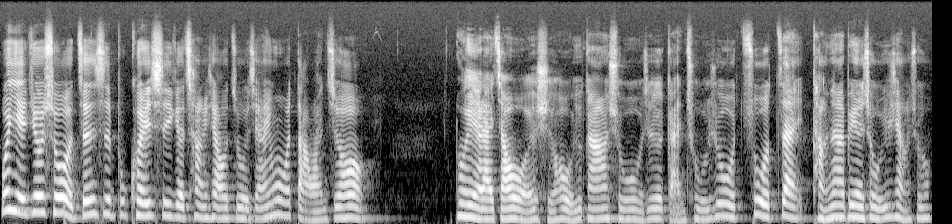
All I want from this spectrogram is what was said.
我也就说我真是不愧是一个畅销作家，因为我打完之后。我也来找我的时候，我就跟他说我这个感触。我说我坐在躺在那边的时候，我就想说，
